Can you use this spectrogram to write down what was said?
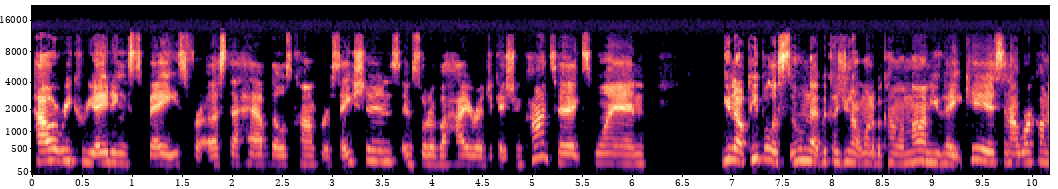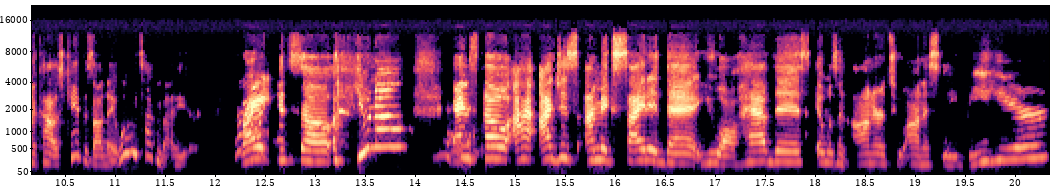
how are we creating space for us to have those conversations in sort of a higher education context when you know, people assume that because you don't want to become a mom, you hate kids. And I work on a college campus all day. What are we talking about here? Right. right? And so, you know, yeah. and so I, I just, I'm excited that you all have this. It was an honor to honestly be here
